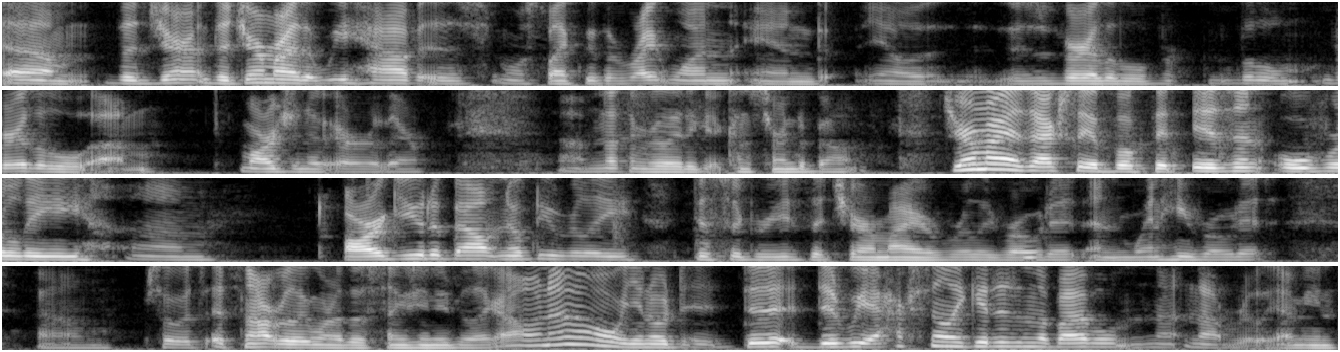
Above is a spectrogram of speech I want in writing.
Um, the Jer- the Jeremiah that we have is most likely the right one, and you know there's very little little very little um, margin of error there. Um, nothing really to get concerned about. Jeremiah is actually a book that isn't overly um, argued about. Nobody really disagrees that Jeremiah really wrote it and when he wrote it. Um, so it's it's not really one of those things you need to be like, oh no, you know, did it, did we accidentally get it in the Bible? Not not really. I mean,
